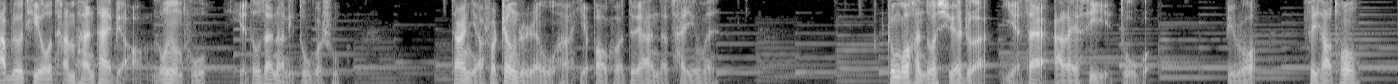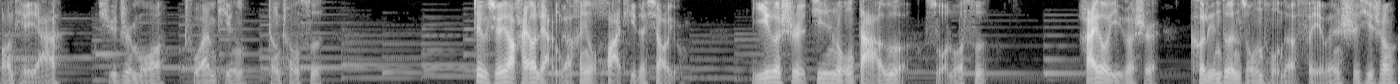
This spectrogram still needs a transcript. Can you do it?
WTO 谈判代表龙永图也都在那里读过书。当然，你要说政治人物哈，也包括对岸的蔡英文。中国很多学者也在 LSE 读过，比如费孝通、王铁牙、徐志摩、楚安平、郑成思。这个学校还有两个很有话题的校友，一个是金融大鳄索罗斯，还有一个是克林顿总统的绯闻实习生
